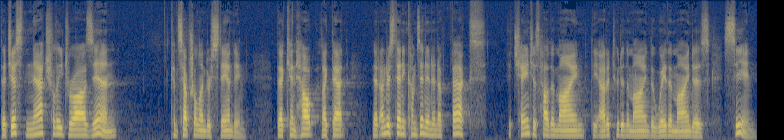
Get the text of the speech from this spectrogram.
that just naturally draws in conceptual understanding that can help, like that that understanding comes in and it affects, it changes how the mind, the attitude of the mind, the way the mind is seeing,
